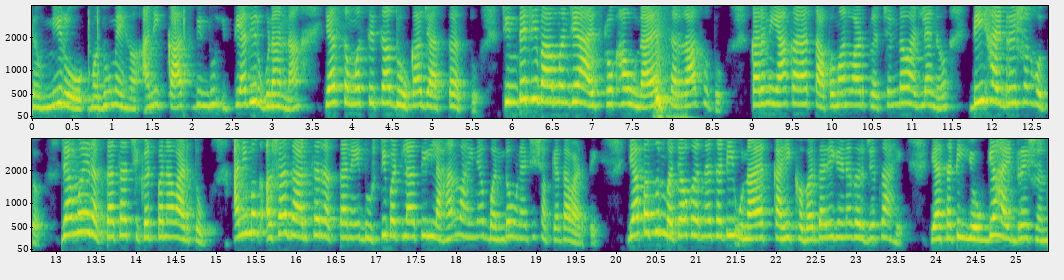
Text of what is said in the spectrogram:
धमनी रोग मधुमेह आणि काचबिंदू इत्यादी रुग्णांना या समस्येचा धोका जास्त असतो. चिंतेची बाब म्हणजे आयस्ट्रोक हा उन्हाळ्यात सर्रास होतो. कारण या काळात तापमान वाढ प्रचंड वाढल्यानं डिहायड्रेशन होतं ज्यामुळे रक्ताचा चिकटपणा वाढतो आणि मग अशा जाडसर रक्ताने दृष्टीपटलातील लहान वाहिन्या बंद होण्याची शक्यता वाढते. यापासून बचाव करण्यासाठी उन्हाळ्यात काही खबरदारी घेणं गरजेचं गरजेचं आहे. यासाठी योग्य हायड्रेशन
